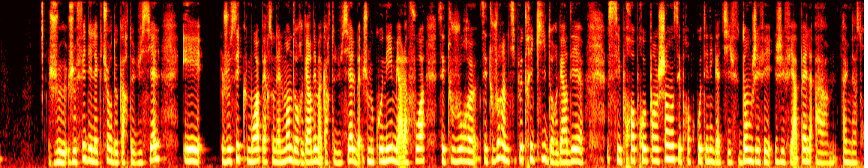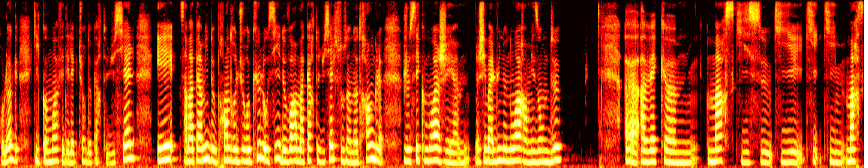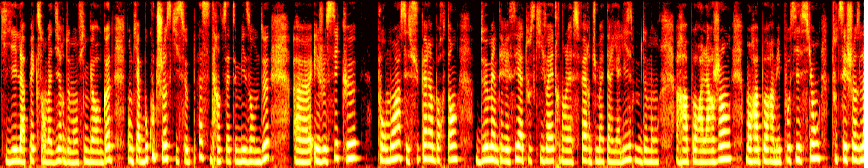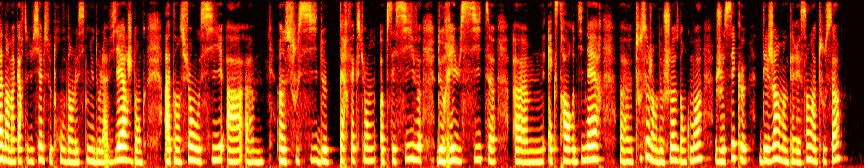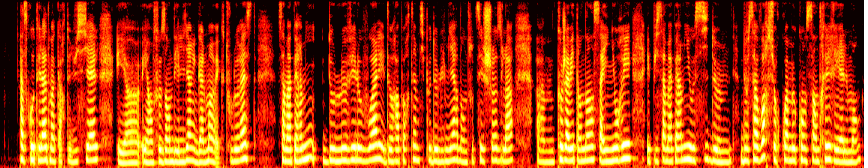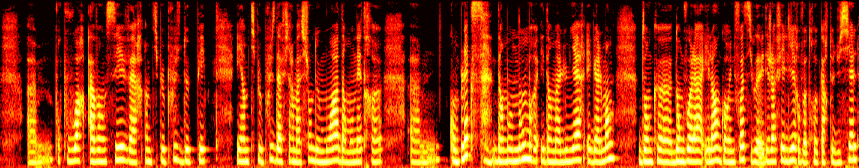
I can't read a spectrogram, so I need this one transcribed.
je, je, fais des lectures de cartes du ciel et je sais que moi personnellement de regarder ma carte du ciel, ben, je me connais, mais à la fois c'est toujours euh, un petit peu tricky de regarder euh, ses propres penchants, ses propres côtés négatifs. Donc j'ai fait j'ai fait appel à, à, une astrologue qui comme moi fait des lectures de cartes du ciel et ça m'a permis de prendre du recul aussi et de voir ma carte du ciel sous un autre angle. Je sais que moi j'ai euh, j'ai ma lune noire en maison 2 euh, avec euh, Mars qui se qui est qui, qui Mars qui est l'apex on va dire de mon finger of God. Donc il y a beaucoup de choses qui se passent dans cette maison 2 euh, et je sais que pour moi, c'est super important de m'intéresser à tout ce qui va être dans la sphère du matérialisme, de mon rapport à l'argent, mon rapport à mes possessions. Toutes ces choses-là dans ma carte du ciel se trouvent dans le signe de la Vierge. Donc attention aussi à euh, un souci de perfection obsessive, de réussite euh, extraordinaire, euh, tout ce genre de choses. Donc moi, je sais que déjà en m'intéressant à tout ça, à ce côté-là de ma carte du ciel et, euh, et, en faisant des liens également avec tout le reste, ça m'a permis de lever le voile et de rapporter un petit peu de lumière dans toutes ces choses-là euh, que j'avais tendance à ignorer. Et puis ça m'a permis aussi de, de, savoir sur quoi me concentrer réellement pour pouvoir avancer vers un petit peu plus de paix et un petit peu plus d'affirmation de moi dans mon être euh, complexe dans mon ombre et dans ma lumière également. Donc, euh, donc voilà, et là encore une fois, si vous avez déjà fait lire votre carte du ciel,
